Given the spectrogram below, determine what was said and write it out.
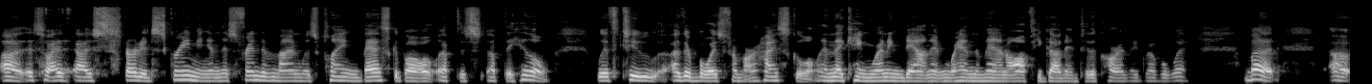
uh, so I, I started screaming and this friend of mine was playing basketball up this, up the hill with two other boys from our high school and they came running down and ran the man off. He got into the car and they drove away. But uh,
